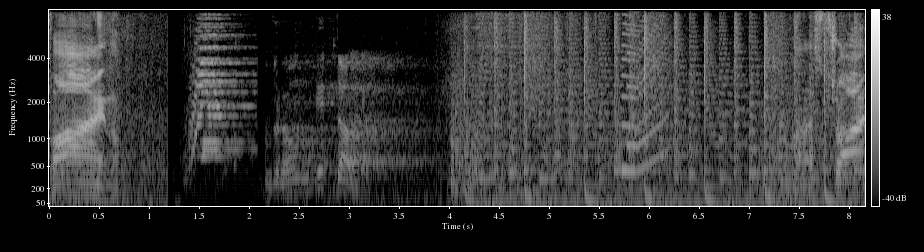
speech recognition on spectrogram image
Final. Vrongetori. Nice try.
